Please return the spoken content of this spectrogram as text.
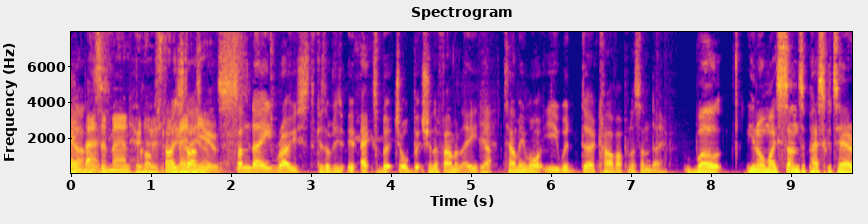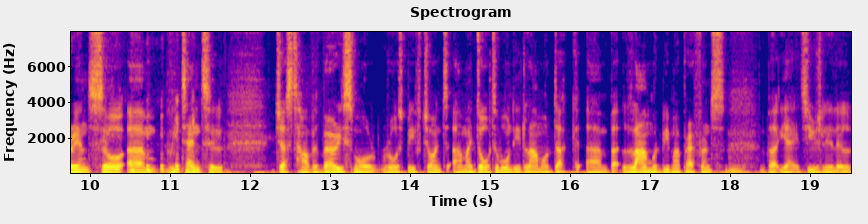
said. Yeah. There's a man who knows Can the just ask menu. Sunday roast? Because obviously ex butcher or butcher in the family. Yeah. Tell me what you would uh, carve up on a Sunday. Well, you know, my son's a pescatarian, so um, we tend to just have a very small roast beef joint. Uh, my daughter won't eat lamb or duck, um, but lamb would be my preference. But yeah, it's usually a little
